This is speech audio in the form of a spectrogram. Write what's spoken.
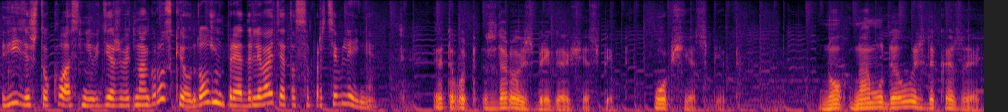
видя, что класс не выдерживает нагрузки, он должен преодолевать это сопротивление. Это вот здоровье сберегающий аспект, общий аспект. Но нам удалось доказать,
